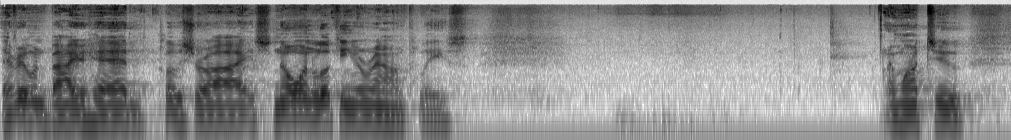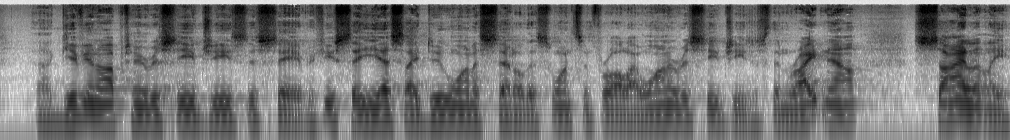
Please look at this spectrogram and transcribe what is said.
Everyone, bow your head, close your eyes. No one looking around, please. I want to uh, give you an opportunity to receive Jesus as Savior. If you say, Yes, I do want to settle this once and for all, I want to receive Jesus, then right now, silently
